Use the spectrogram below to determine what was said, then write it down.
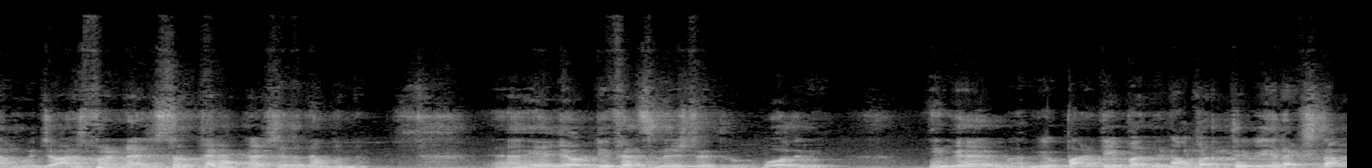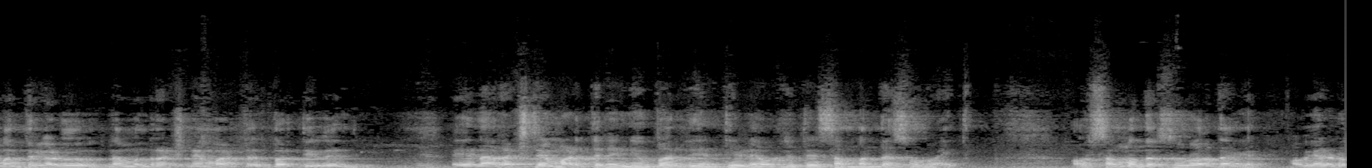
ನಮ್ಗೆ ಜಾರ್ಜ್ ಫರ್ನಾಂಡಿಸ್, ಅವ್ರು ಕರೆಯಾಗಿ ಕಳ್ಸಿದ್ರು ನಮ್ಮನ್ನು. ಎಲ್ಲಿ ಅವ್ರು ಡಿಫೆನ್ಸ್ ಮಿನಿಸ್ಟರ್ ಇದ್ರು, ಹೋದ್ವಿ. ಹಿಂಗೆ ನೀವು ಪಾರ್ಟಿ ಬರ್ರಿ, ನಾವು ಬರ್ತೀವಿ, ರಕ್ಷಣಾ ಮಂತ್ರಿಗಳು ನಮ್ಮನ್ನು ರಕ್ಷಣೆ ಮಾಡ್ತಾರೆ, ಬರ್ತೀವಿ ಅಂದ್ವಿ ಏ, ನಾ ರಕ್ಷಣೆ ಮಾಡ್ತೇನೆ, ನೀವು ಬರ್ರಿ ಅಂತೇಳಿ ಅವ್ರ ಜೊತೆ ಸಂಬಂಧ ಶುರು ಆಯ್ತು. ಅವ್ರ ಸಂಬಂಧ ಶುರು ಆದಾಗ ಅವು ಎರಡೂ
